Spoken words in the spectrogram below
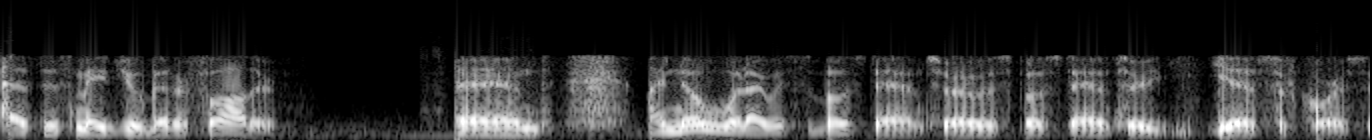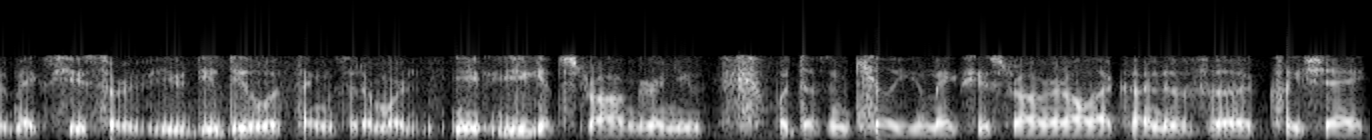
"Has this made you a better father?" And I know what I was supposed to answer. I was supposed to answer, yes, of course. It makes you sort of you, you deal with things that are more. You, you get stronger, and you what doesn't kill you makes you stronger, and all that kind of uh, cliche.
